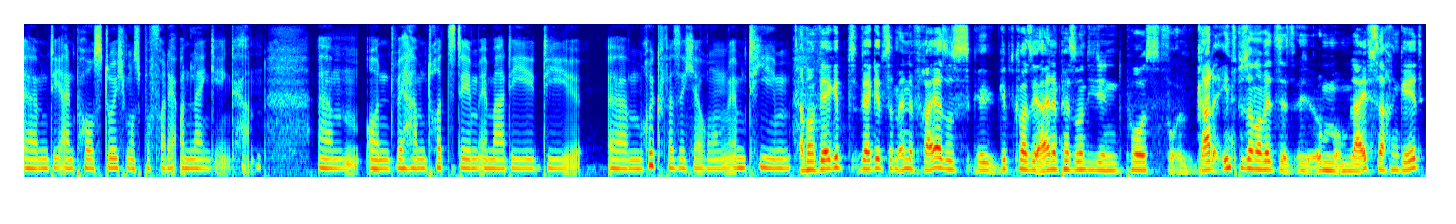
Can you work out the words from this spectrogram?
ähm, die ein Post durch muss, bevor der online gehen kann. Ähm, und wir haben trotzdem immer die, die ähm, Rückversicherung im Team. Aber wer gibt, wer gibt's am Ende frei? Also es gibt quasi eine Person, die den Post, gerade insbesondere wenn es jetzt um, um Live-Sachen geht,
